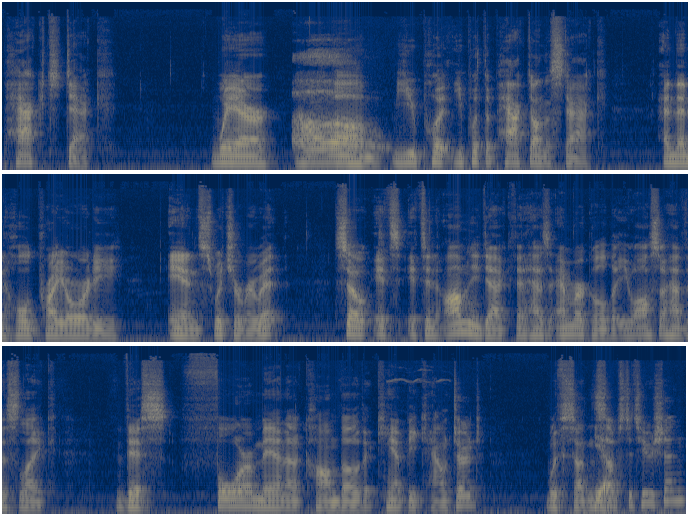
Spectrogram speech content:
pact deck, where Oh, um, you put you put the pact on the stack, and then hold priority and switcheroo it. So it's it's an omni deck that has Emrakul, but you also have this like this four mana combo that can't be countered with sudden Yeah. substitution.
